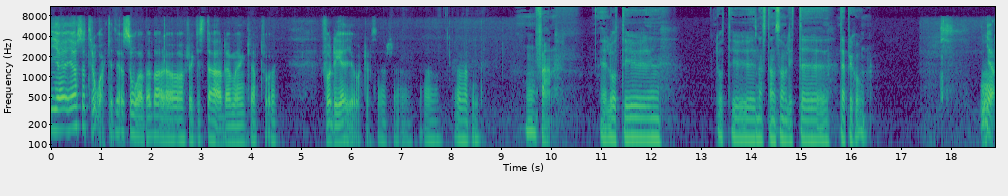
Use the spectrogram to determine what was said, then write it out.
jag, jag har så tråkigt. Jag sover bara och försöker städa, men knappt får, får det gjort. och Så, här, så, ja, jag vet inte. Mm, fan. Det låter ju, låter ju nästan som lite depression. Ja,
